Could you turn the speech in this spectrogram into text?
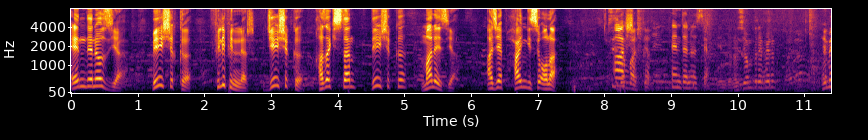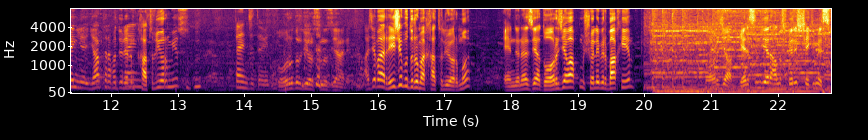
Endonezya, B şıkkı Filipinler, C şıkkı Kazakistan, D şıkkı Malezya. Acep hangisi ola? Sizden A şıkkı. başlayalım. Endonezya. Endonezya mıdır efendim? Hemen ya- yan tarafa dönelim. Ben- Katılıyor muyuz? Bence de öyle. Doğrudur diyorsunuz yani. Acaba reji bu duruma katılıyor mu? Endonezya doğru cevap mı? Şöyle bir bakayım. Doğru cevap. Gelsin diğer alışveriş çekimiz.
